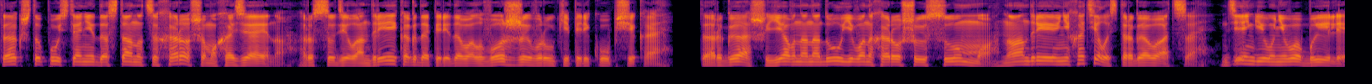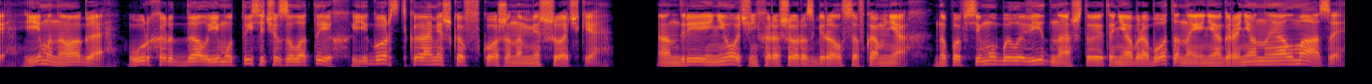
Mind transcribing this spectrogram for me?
Так что пусть они достанутся хорошему хозяину, рассудил Андрей, когда передавал вожжи в руки перекупщика. Торгаш явно надул его на хорошую сумму, но Андрею не хотелось торговаться. Деньги у него были, и много. Урхард дал ему тысячу золотых и горсть камешков в кожаном мешочке. Андрей не очень хорошо разбирался в камнях, но по всему было видно, что это не обработанные, не ограненные алмазы,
